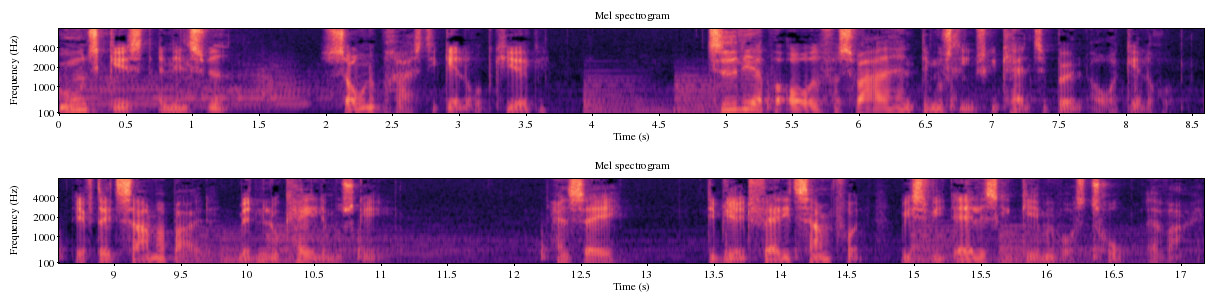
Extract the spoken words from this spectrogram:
Ugens gæst er Niels Ved, sovnepræst i Gellerup Kirke. Tidligere på året forsvarede han det muslimske kald til bøn over Gellerup, efter et samarbejde med den lokale moské. Han sagde, det bliver et fattigt samfund, hvis vi alle skal gemme vores tro af vejen.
